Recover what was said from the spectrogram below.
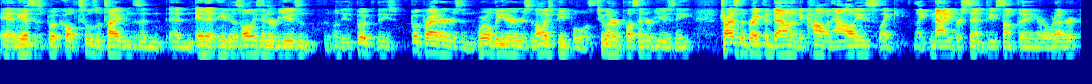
and he has this book called Tools of Titans, and, and in it he does all these interviews and well, these book these book writers and world leaders and all these people. It's two hundred plus interviews, and he tries to break them down into commonalities, like like ninety percent do something or whatever.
